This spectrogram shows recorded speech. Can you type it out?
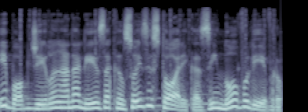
E Bob Dylan analisa canções históricas em novo livro.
